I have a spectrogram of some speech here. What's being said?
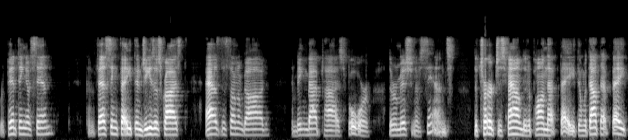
repenting of sin, confessing faith in Jesus Christ as the Son of God, and being baptized for the remission of sins, the church is founded upon that faith. And without that faith,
